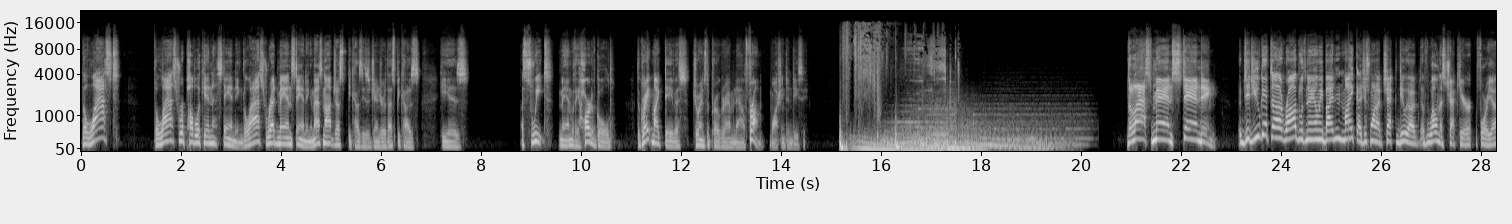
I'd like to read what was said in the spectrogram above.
the last, the last Republican standing, the last red man standing. And that's not just because he's a ginger, that's because he is a sweet man with a heart of gold. The great Mike Davis joins the program now from Washington, D.C. The last man standing. Did you get uh, robbed with Naomi Biden, Mike? I just want to check, do a wellness check here for you.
